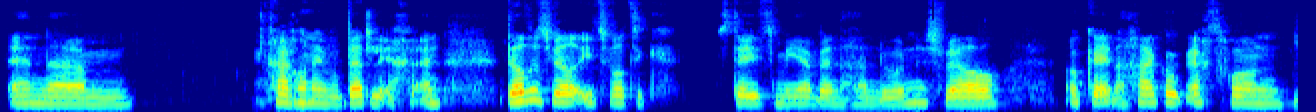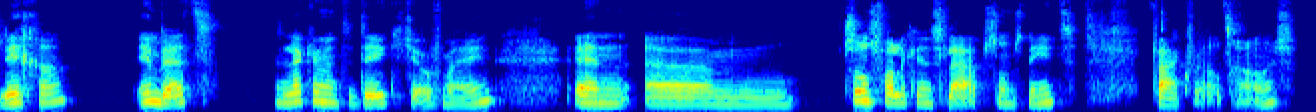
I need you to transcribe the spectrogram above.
En um, ga gewoon even op bed liggen. En dat is wel iets wat ik steeds meer ben gaan doen. Is wel, oké, dan ga ik ook echt gewoon liggen in bed. Lekker met een dekentje over me heen. En um, soms val ik in slaap, soms niet. Vaak wel trouwens.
